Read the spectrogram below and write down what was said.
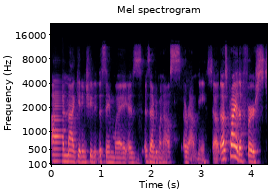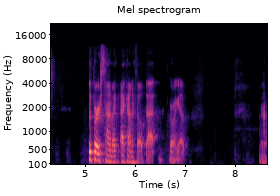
I'm not getting treated the same way as as everyone else around me. So that was probably the first the first time I, I kind of felt that growing up. Yeah,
